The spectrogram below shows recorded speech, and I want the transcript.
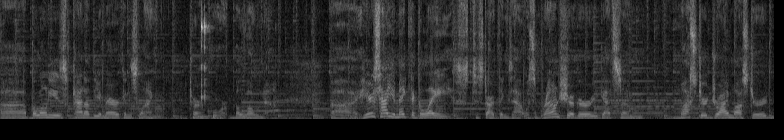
uh, bologna is kind of the American slang term for bologna. Uh, here's how you make the glaze to start things out with some brown sugar. You got some mustard, dry mustard,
